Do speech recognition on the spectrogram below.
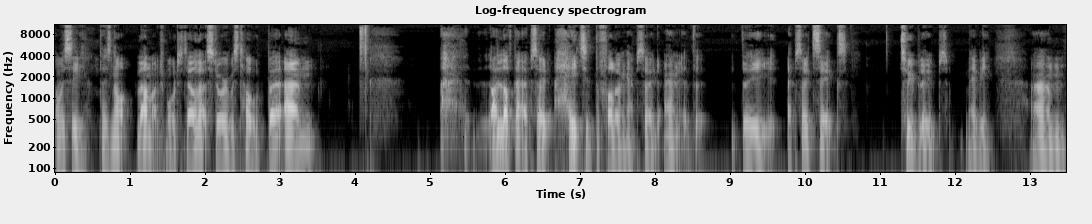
obviously, there's not that much more to tell. That story was told, but um, I loved that episode. Hated the following episode and the, the episode six, two bloobs maybe, um,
